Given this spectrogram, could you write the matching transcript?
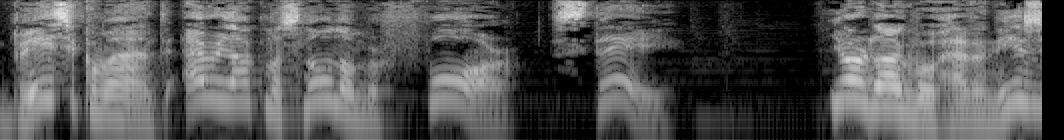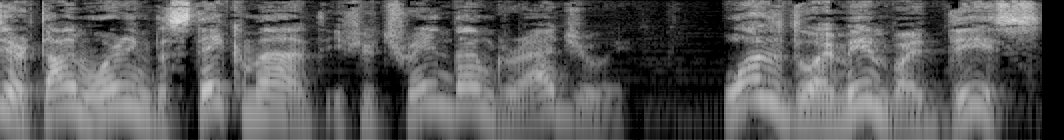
Basic command, every dog must know number 4, stay. Your dog will have an easier time learning the stay command if you train them gradually. What do I mean by this?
